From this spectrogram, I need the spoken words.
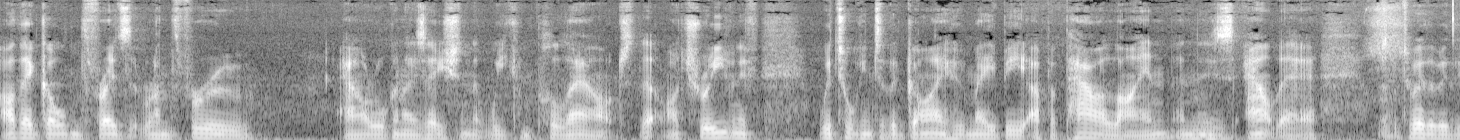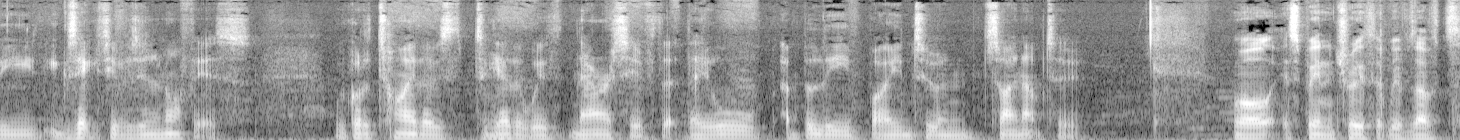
are there golden threads that run through our organisation that we can pull out that are true, even if we're talking to the guy who may be up a power line and mm. is out there, whether with the executive is in an office. We've got to tie those together mm. with narrative that they all believe, buy into, and sign up to. Well, it's been a truth that we've loved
